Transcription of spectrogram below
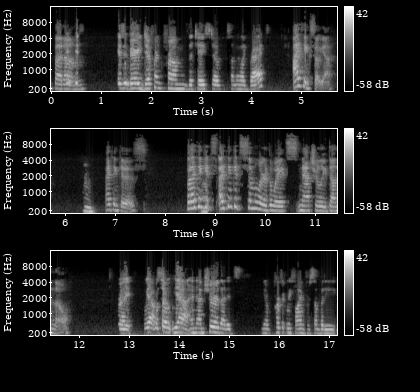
But um, It's- Is it very different from the taste of something like Bragg's? I think so. Yeah, Hmm. I think it is. But I think Oh. it's. I think it's similar the way it's naturally done, though. Right. Yeah. well, So yeah, and I'm sure that it's you know perfectly fine for somebody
